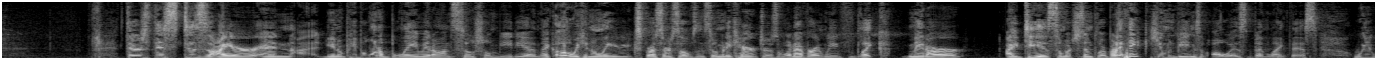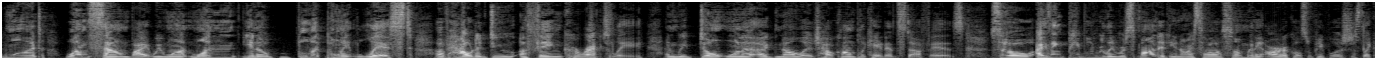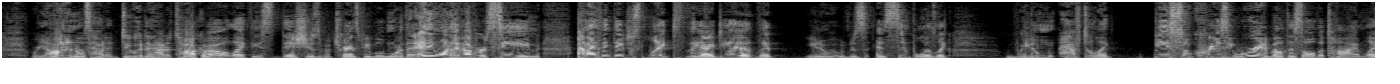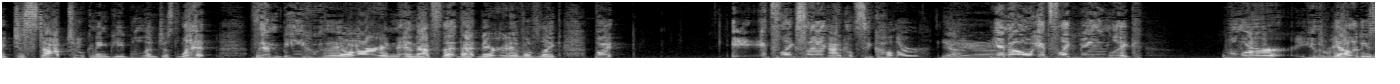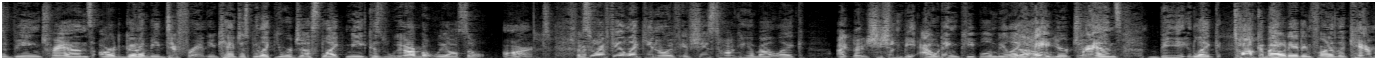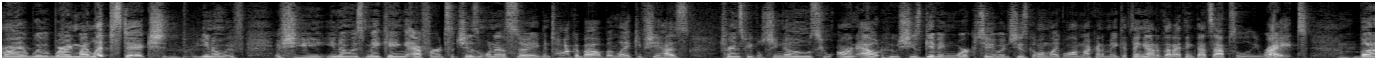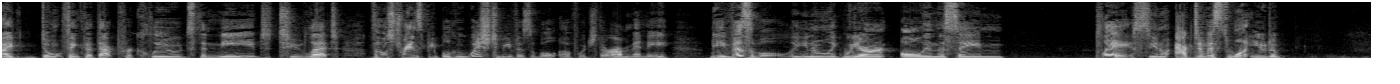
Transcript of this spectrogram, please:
there's this desire, and you know, people want to blame it on social media and like, oh, we can only express ourselves in so many characters or whatever, and we've like made our ideas so much simpler. But I think human beings have always been like this. We want one soundbite. We want one, you know, bullet point list of how to do a thing correctly. And we don't want to acknowledge how complicated stuff is. So I think people really responded. You know, I saw so many articles where people was just like, Rihanna knows how to do it and how to talk about like these issues with trans people more than anyone I've ever seen. And I think they just liked the idea that, you know, it was as simple as like, we don't have to like be so crazy worried about this all the time. Like just stop tokening people and just let them be who they are and and that's that that narrative of like but it's like saying I don't see color. Yeah. Yeah. You know, it's like being like well our you the realities of being trans are going to be different. You can't just be like you're just like me because we are but we also aren't. Sure. So I feel like, you know, if if she's talking about like I, like, she shouldn't be outing people and be like, No. "Hey, you're trans." Be like, talk about it in front of the camera with wearing my lipstick. She, you know, if if she, you know, is making efforts that she doesn't want to necessarily even talk about, but like if she has trans people she knows who aren't out, who she's giving work to, and she's going like, "Well, I'm not going to make a thing out of that." I think that's absolutely right. Hmm. But I don't think that that precludes the need to let those trans people who wish to be visible, of which there are many, be visible. You know, like we aren't all in the same place. You know, activists want you to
